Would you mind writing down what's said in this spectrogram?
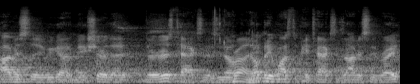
obviously, we got to make sure that there is taxes. You know, Right. nobody wants to pay taxes, obviously, right?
